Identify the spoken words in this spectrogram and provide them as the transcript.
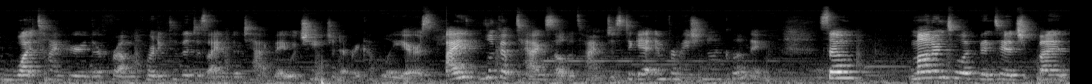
what time period they're from according to the design of their tag. They would change it every couple of years. I look up tags all the time just to get information on clothing. So modern to look vintage, but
